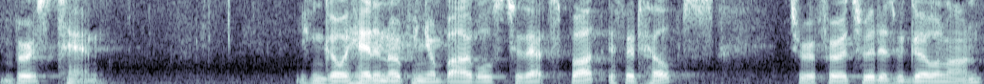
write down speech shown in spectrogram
verse 10. You can go ahead and open your Bibles to that spot if it helps to refer to it as we go along.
